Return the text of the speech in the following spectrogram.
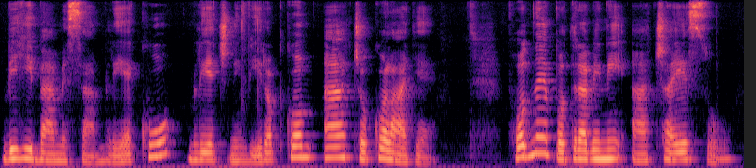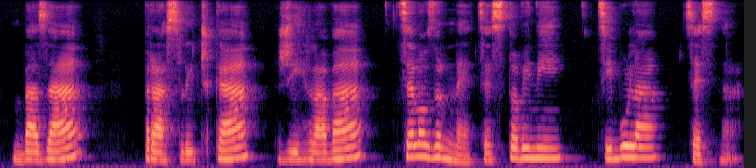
Vyhýbame sa mlieku, mliečným výrobkom a čokoláde. Vhodné potraviny a čaje sú baza, praslička, žihlava, celozrné cestoviny, cibula, cesnák.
